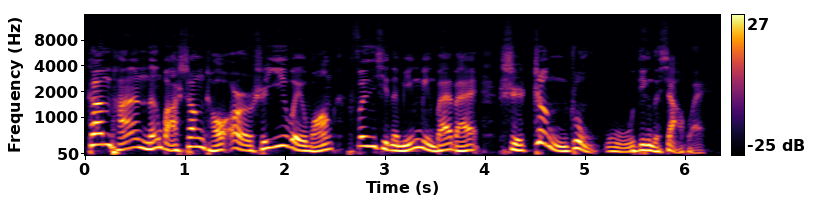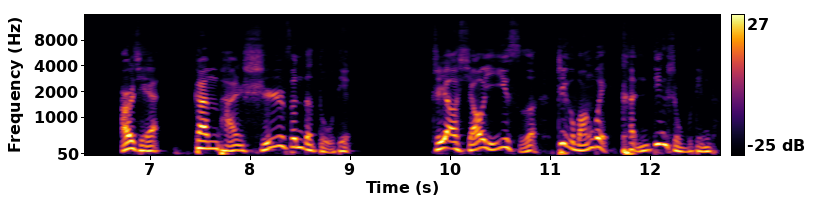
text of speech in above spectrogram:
甘盘能把商朝二十一位王分析的明明白白，是正中武丁的下怀，而且甘盘十分的笃定，只要小乙一死，这个王位肯定是武丁的。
